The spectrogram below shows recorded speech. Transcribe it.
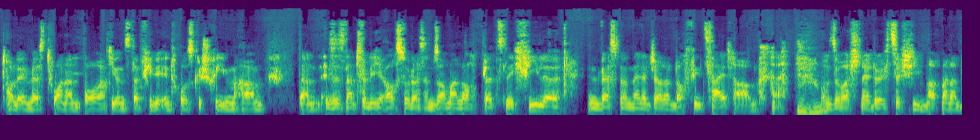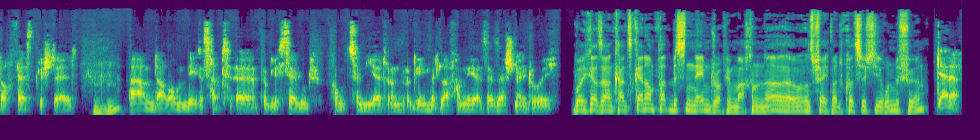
tolle Investoren an Bord, die uns da viele Intros geschrieben haben. Dann ist es natürlich auch so, dass im Sommerloch plötzlich viele Investmentmanager dann doch viel Zeit haben, mhm. um sowas schnell durchzuschieben, hat man dann doch festgestellt. Mhm. Ähm, darum, nee, das hat äh, wirklich sehr gut funktioniert und ging mit La Familia sehr, sehr schnell durch. Wollte ich gerade sagen, kannst gerne noch ein bisschen Name-Dropping machen, ne? uns vielleicht mal kurz durch die Runde führen? Gerne.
